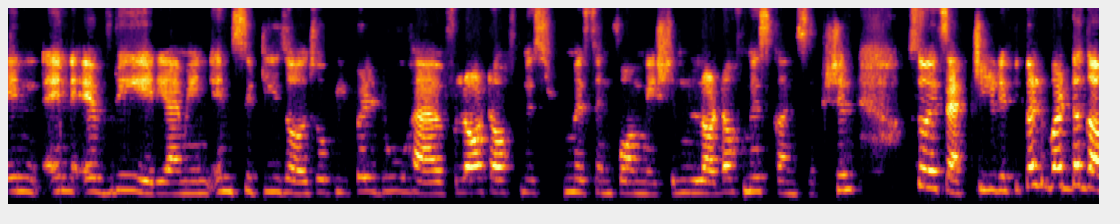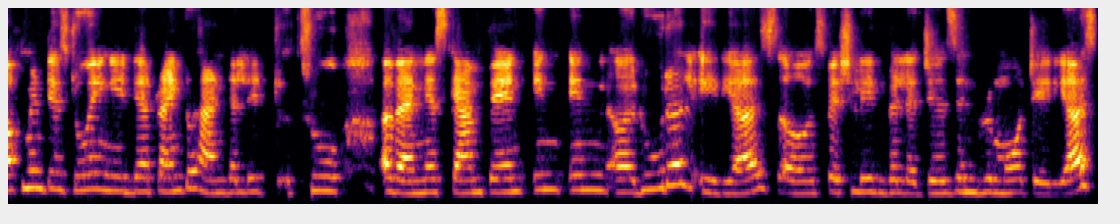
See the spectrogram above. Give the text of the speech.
in in every area. I mean in cities also people do have a lot of mis- misinformation a lot of misconception. So it's actually difficult but the government is doing it. They're trying to handle it through awareness campaign in in uh, rural areas uh, especially in villages in remote areas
